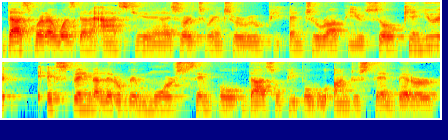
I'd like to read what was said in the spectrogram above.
That's what I was going to ask you, and I started to interrupt, interrupt you. So, can you explain a little bit more simple that so people will understand better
